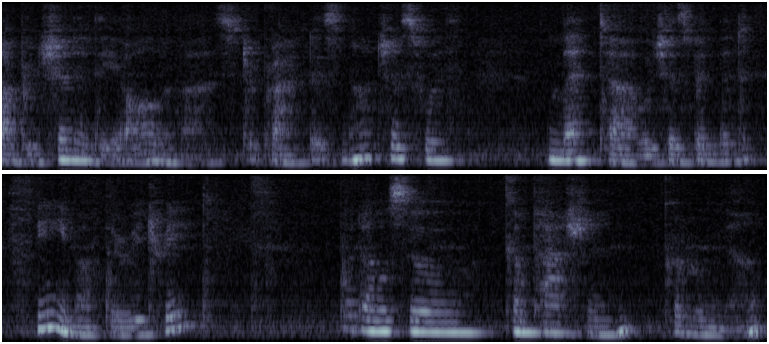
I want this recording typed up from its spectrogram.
opportunity, all of us, to practice not just with metta, which has been the theme of the retreat, but also compassion, karuna,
